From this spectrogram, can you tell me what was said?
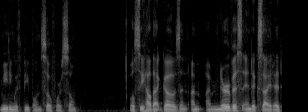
meeting with people and so forth. So we'll see how that goes. And I'm, I'm nervous and excited.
